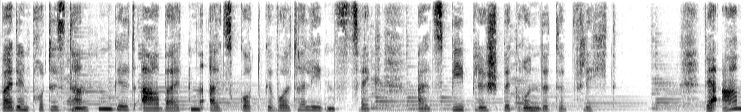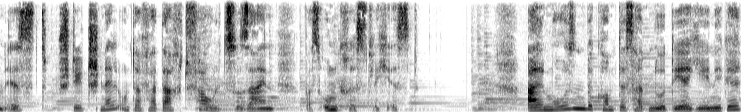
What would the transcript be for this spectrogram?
Bei den Protestanten gilt Arbeiten als gottgewollter Lebenszweck, als biblisch begründete Pflicht. Wer arm ist, steht schnell unter Verdacht, faul zu sein, was unchristlich ist. Almosen bekommt deshalb nur derjenige,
